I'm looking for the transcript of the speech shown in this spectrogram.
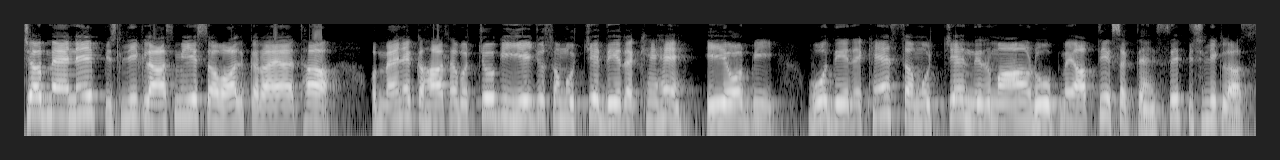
जब मैंने पिछली क्लास में ये सवाल कराया था, और मैंने कहा था बच्चों कि ये जो समुच्चय दे रखे हैं ए और बी वो दे रखे हैं समुच्चय निर्माण रूप में। आप देख सकते हैं इससे पिछली क्लास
